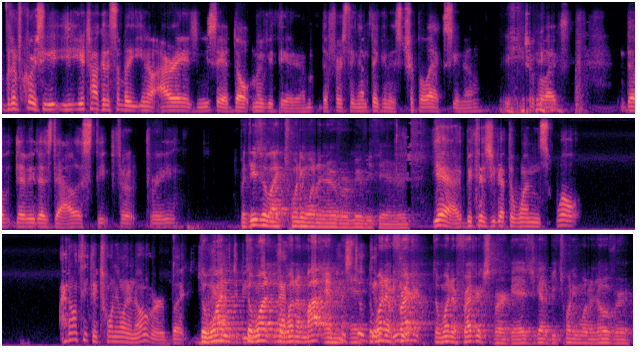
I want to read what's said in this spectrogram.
but of course, you, you- you're talking to somebody you know our age, and you say adult movie theater. I'm, the first thing I'm thinking is Triple X. You know, Triple X. Debbie Does Dallas, Deep Throat Three. But these are like twenty one and over movie theaters. Yeah, because you got the ones. Well, I don't think they're 21 and over, but The one, be- the one, the one in my, and, the one in. Frederick, the one in Fredericksburg is you got to be twenty one and over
